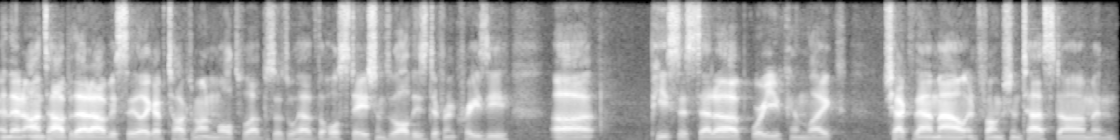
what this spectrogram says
And then on top of that, obviously, like I've talked about in multiple episodes, we'll have the whole stations with all these different crazy uh, pieces set up where you can like check them out and function test them and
